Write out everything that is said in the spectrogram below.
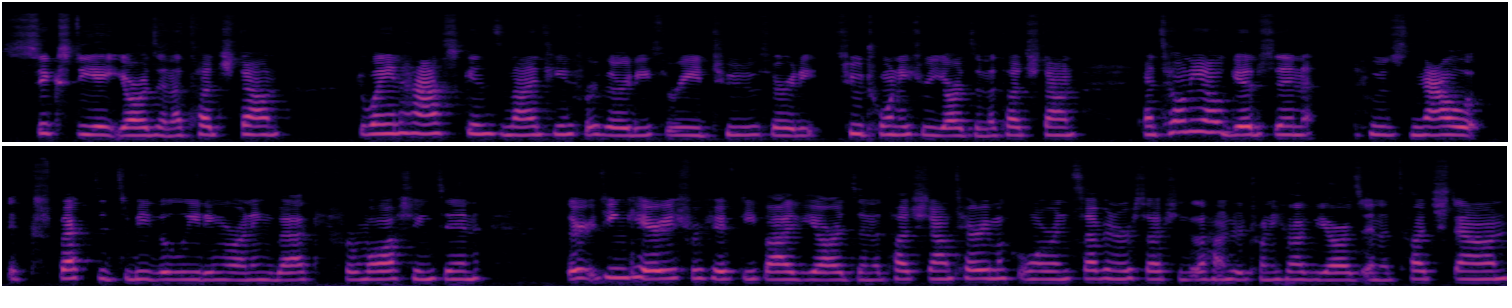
68 yards and a touchdown. Dwayne Haskins, 19 for 33, 230, 223 yards and a touchdown. Antonio Gibson, who's now expected to be the leading running back for Washington, 13 carries for 55 yards and a touchdown. Terry McLaurin, 7 receptions, 125 yards and a touchdown.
